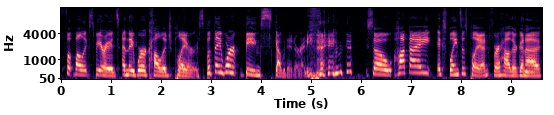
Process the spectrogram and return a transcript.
football experience and they were college players, but they weren't being scouted or anything. so, Hawkeye explains his plan for how they're gonna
